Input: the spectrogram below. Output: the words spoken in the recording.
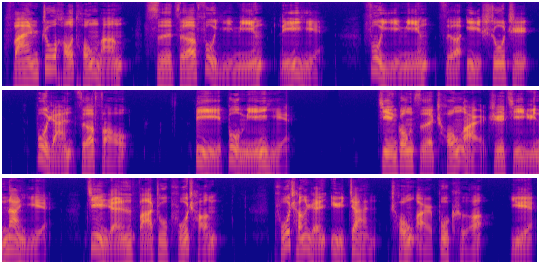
凡诸侯同盟，死则复以名，礼也。复以名，则亦书之；不然，则否。必不民也。”晋公子重耳之急于难也。晋人伐诸蒲城，蒲城人欲战，重耳不可，曰：“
